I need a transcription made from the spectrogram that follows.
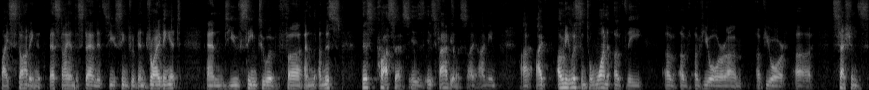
by starting. Best I understand, it's you seem to have been driving it, and you seem to have uh, and and this this process is is fabulous. I, I mean, I, have only listened to one of the of of, of your um, of your uh, sessions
